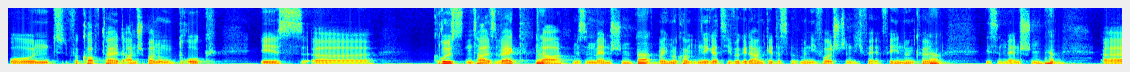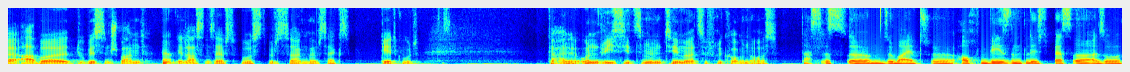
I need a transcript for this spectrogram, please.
und Verkopftheit, Anspannung, Druck ist äh, größtenteils weg. Klar, ja. wir sind Menschen. Ja. Manchmal kommt ein negativer Gedanke, das wird man nie vollständig ver verhindern können. Ja. Wir sind Menschen. Äh, aber du bist entspannt, gelassen, selbstbewusst, würde ich sagen, beim Sex. Geht gut. Geil. Und wie sieht es mit dem Thema zu früh kommen aus? Das ist ähm, soweit äh, auch wesentlich besser. Also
